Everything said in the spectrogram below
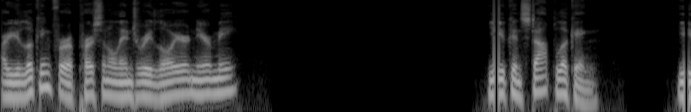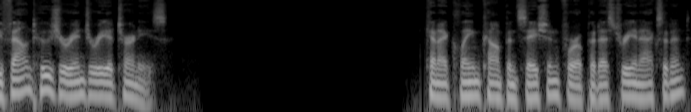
Are you looking for a personal injury lawyer near me? You can stop looking. You found Hoosier Injury Attorneys. Can I claim compensation for a pedestrian accident?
